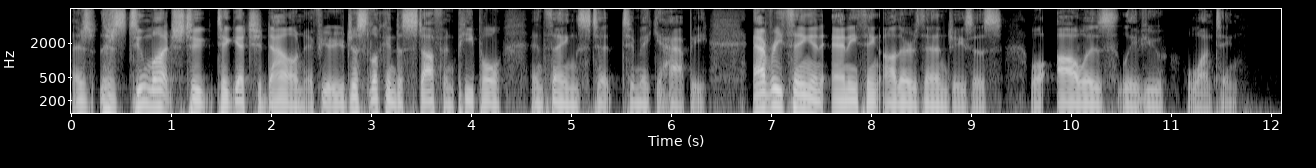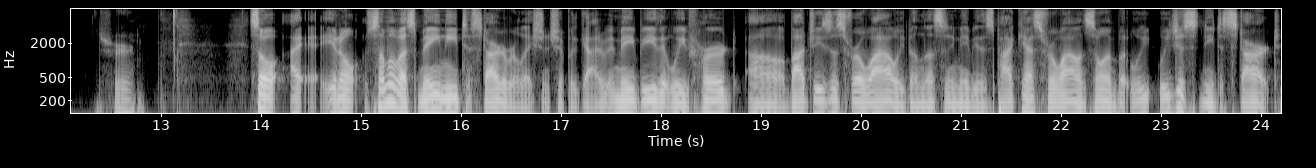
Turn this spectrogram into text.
There's there's too much to, to get you down if you're, you're just looking to stuff and people and things to, to make you happy. Everything and anything other than Jesus will always leave you wanting. Sure. So I, you know, some of us may need to start a relationship with God. It may be that we've heard uh, about Jesus for a while, we've been listening maybe to this podcast for a while, and so on. But we we just need to start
